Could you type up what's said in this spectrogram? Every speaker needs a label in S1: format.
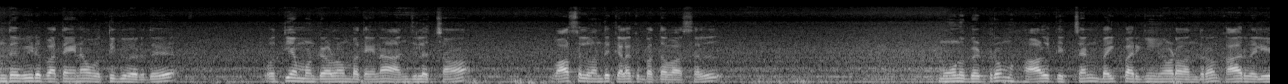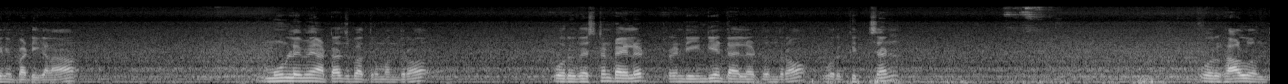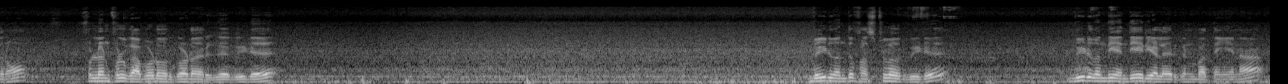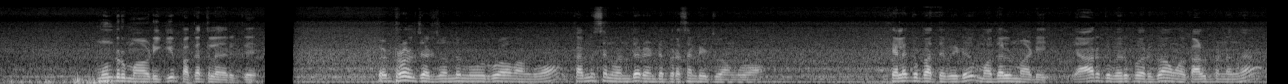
S1: இந்த வீடு பார்த்தீங்கன்னா ஒத்திக்கு வருது. ஒத்தி அமௌண்ட் எவ்வளோன்னு பார்த்தீங்கன்னா அஞ்சு லட்சம். வாசல் வந்து கிழக்கு பத்த வாசல். மூணு பெட்ரூம் ஹால் கிச்சன் பைக் பார்க்கிங்கோடு வந்துடும் கார் வெளியே நிப்பாட்டிக்கலாம். மூணுலேயுமே அட்டாச் பாத்ரூம் வந்துடும் ஒரு வெஸ்டர்ன் டாய்லெட் ரெண்டு இந்தியன் டாய்லெட் வந்துடும் ஒரு கிச்சன் ஒரு ஹால் வந்துடும் ஃபுல் அண்ட் ஃபுல் கபோர்டு ஒரு கூட இருக்குது வீடு. வீடு வந்து ஃபஸ்ட் ஃப்ளோர் வீடு. வீடு வந்து எந்த ஏரியாவில் இருக்குதுன்னு பார்த்தீங்கன்னா மூன்று மாவடிக்கு பக்கத்தில் இருக்குது பெட்ரோல் சார்ஜ் வந்து நூறுரூவா வாங்குவோம். கமிஷன் வந்து ரெண்டு பர்சன்டேஜ் வாங்குவோம். கிழக்கு பார்த்த வீடு முதல் மாடி. யாருக்கு விருப்பம் இருக்கோ அவங்க கால் பண்ணுங்கள்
